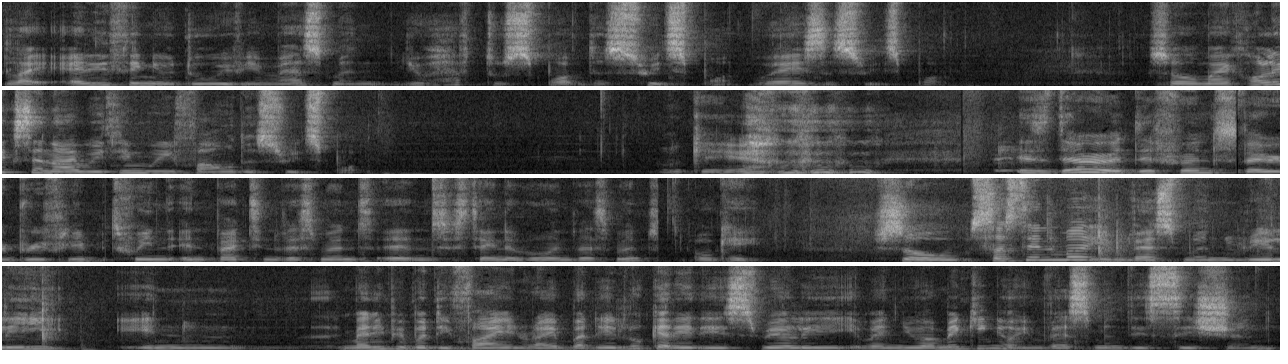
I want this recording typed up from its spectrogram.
like anything you do with investment, you have to spot the sweet spot. Where is the sweet spot? So my colleagues and I, we think we found the sweet spot. Okay. Is there a difference, very briefly, between impact investment and sustainable investment? Okay. So, sustainable investment really, in many people define it, right? But they look at it is really when you are making your investment decision,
